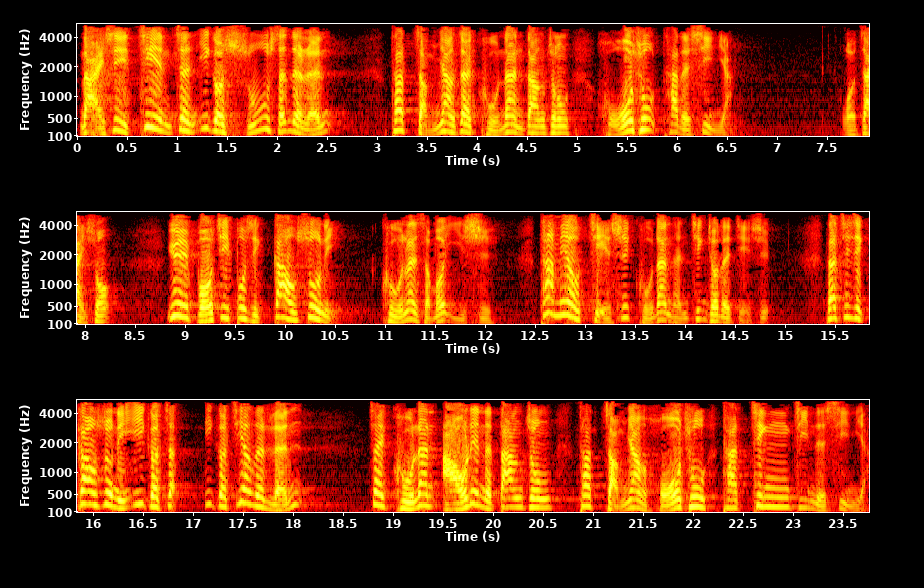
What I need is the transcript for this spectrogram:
乃是见证一个属神的人，他怎样在苦难当中活出他的信仰。我再说，约伯记不是告诉你苦难什么意思，他没有解释苦难很清楚的解释，他只是告诉你一个这一个这样的人，在苦难熬炼的当中，他怎么样活出他精进的信仰，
